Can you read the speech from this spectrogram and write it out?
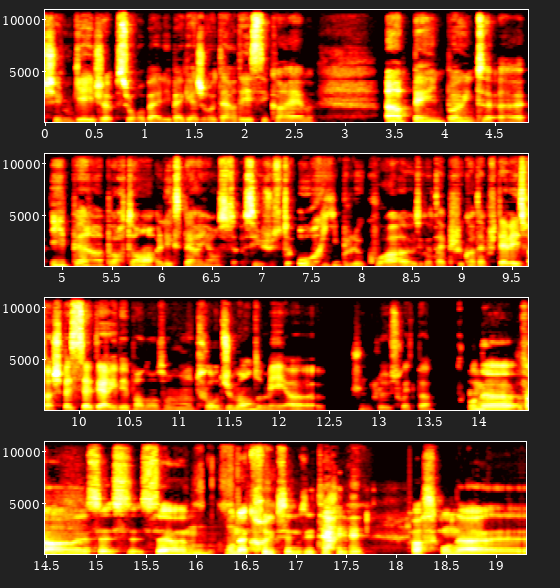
chez Lou Gage sur bah, les bagages retardés, c'est quand même un pain point hyper important. L'expérience, c'est juste horrible, quoi, quand t'as plus, quand as plus ta valise. Enfin, je sais pas si ça t'est arrivé pendant ton tour du monde, mais je ne te le souhaite pas. On a, enfin, on a cru que ça nous était arrivé parce qu'on a,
